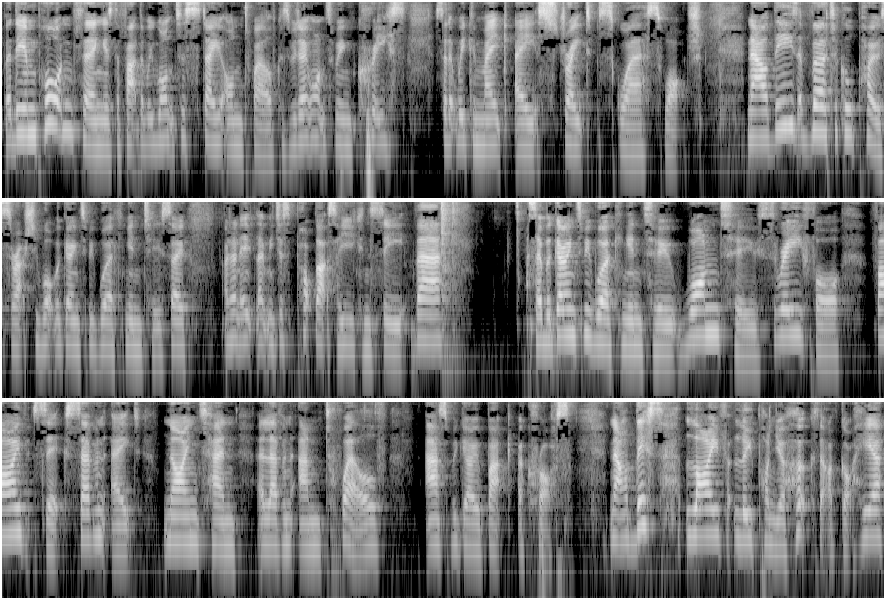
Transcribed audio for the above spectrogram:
But the important thing is the fact that we want to stay on 12 because we don't want to increase so that we can make a straight square swatch. Now these vertical posts are actually what we're going to be working into. So I don't know, let me just pop that so you can see there. So we're going to be working into one, two, three, four, five, six, seven, eight, nine, 10, 11 and 12 as we go back across. Now this live loop on your hook that I've got here,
